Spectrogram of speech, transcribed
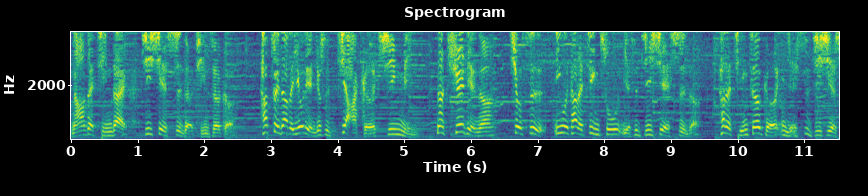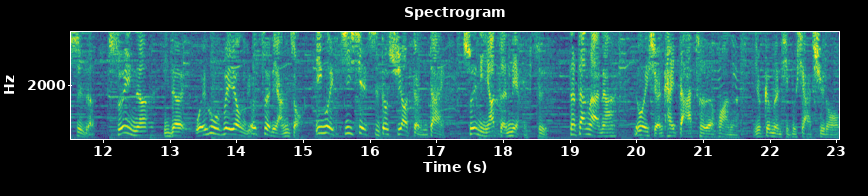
然后再停在机械式的停车格。它最大的优点就是价格亲民，那缺点呢，就是因为它的进出也是机械式的，它的停车格也是机械式的，所以呢，你的维护费用有这两种。因为机械式都需要等待，所以你要等两次。那当然呢、如果你喜欢开大车的话呢，你就根本停不下去喽。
